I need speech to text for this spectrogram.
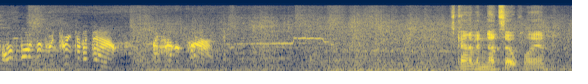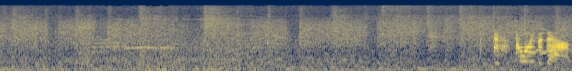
All forces retreat to the dam. I have a plan. It's kind of a nutso plan. Destroy the dam.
